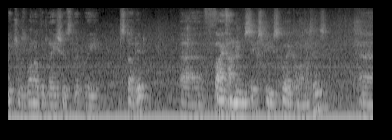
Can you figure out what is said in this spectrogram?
which was one of the glaciers that we studied, uh, 560 square kilometers, uh,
